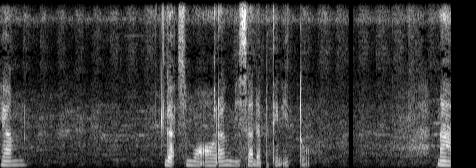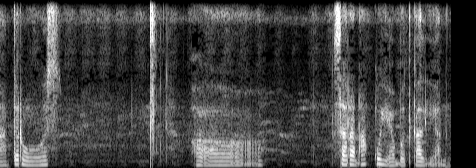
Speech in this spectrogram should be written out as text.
yang gak semua orang bisa dapetin itu. Nah terus uh, saran aku ya buat kalian.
